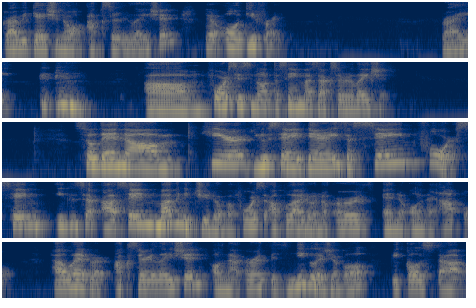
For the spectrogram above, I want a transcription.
gravitational acceleration they're all different right um, force is not the same as acceleration. So then um, here you say there is a same force, same exa- uh, same magnitude of a force applied on the Earth and on the apple. However, acceleration on the Earth is negligible because the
